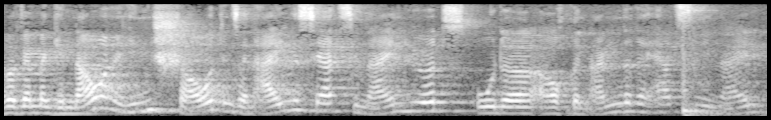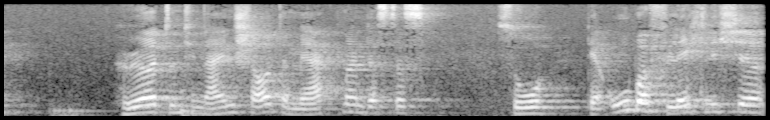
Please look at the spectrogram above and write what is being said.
Aber wenn man genauer hinschaut, in sein eigenes Herz hineinhört oder auch in andere Herzen hineinhört und hineinschaut, dann merkt man, dass das so der oberflächliche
